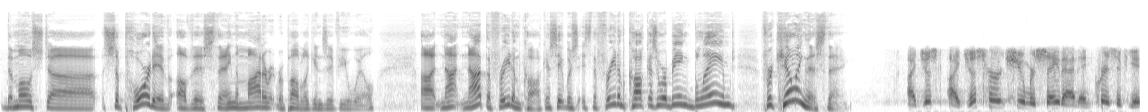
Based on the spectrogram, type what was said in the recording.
the most uh, supportive of this thing, the moderate Republicans, if you will. Uh, not not the Freedom Caucus. It was it's the Freedom Caucus who are being blamed for killing this thing. I just I just heard Schumer say that, and Chris, if you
